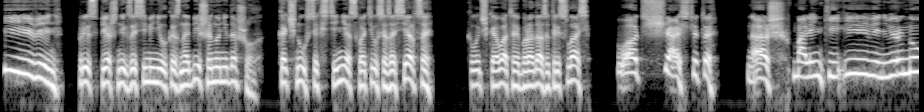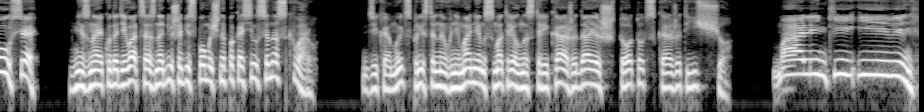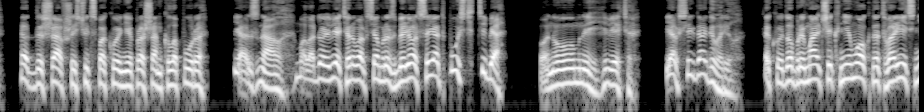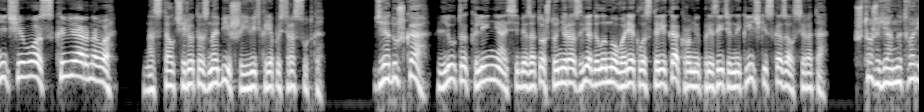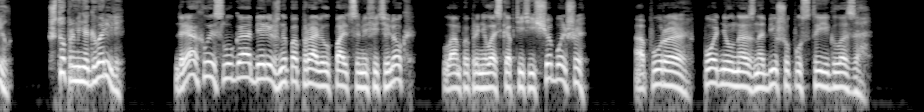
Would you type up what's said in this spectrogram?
ивень!» Приспешник засеменил казнобиши, но не дошел. Качнулся к стене, схватился за сердце. Клочковатая борода затряслась. «Вот счастье-то! Наш маленький ивень вернулся! Не зная, куда деваться, Азнабиша беспомощно покосился на сквару. Дикомыт с пристальным вниманием смотрел на старика, ожидая, что тот скажет еще. «Маленький ивень!» — отдышавшись чуть спокойнее, прошамкала Пура. «Я знал, молодой ветер во всем разберется и отпустит тебя. Он умный ветер. Я всегда говорил, такой добрый мальчик не мог натворить ничего скверного. Настал черед ознобиши явить крепость рассудка. «Дедушка!» — люто кляня себе за то, что не разведал иного рекла старика, кроме презрительной клички, сказал сирота. «Что же я натворил? Что про меня говорили?» Дряхлый слуга бережно поправил пальцами фитилек, лампа принялась коптить еще больше, а Пура поднял на ознобишу пустые глаза.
